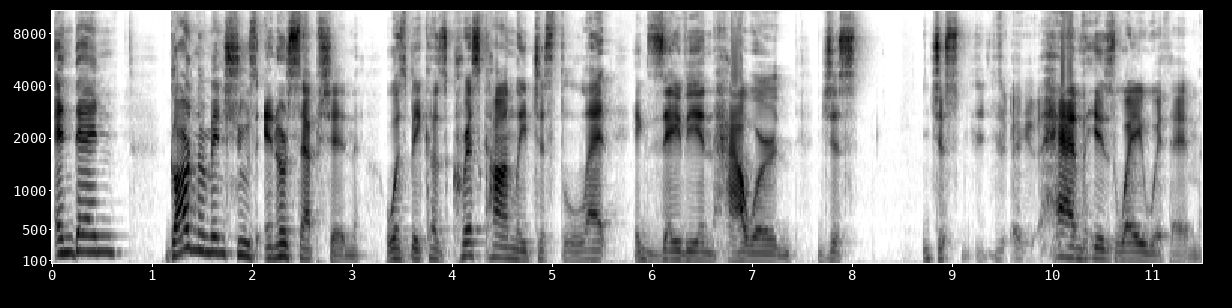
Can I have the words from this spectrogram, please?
And then Gardner Minshew's interception was because Chris Conley just let Xavier Howard just just have his way with him.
